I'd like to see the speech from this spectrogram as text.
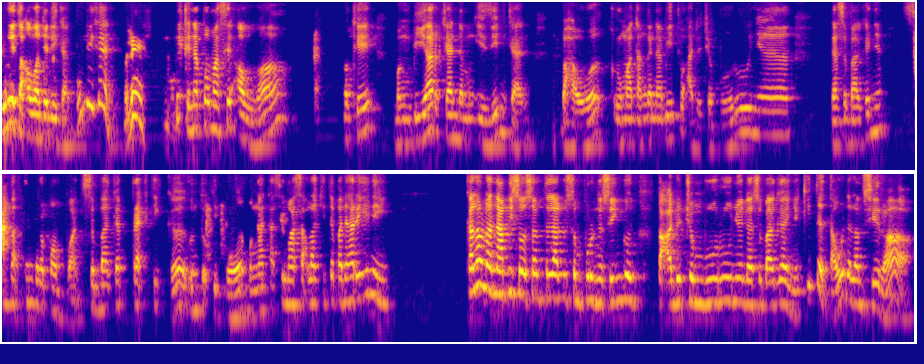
Boleh tak Allah jadikan? Boleh kan? Boleh. Tapi kenapa masih Allah okey membiarkan dan mengizinkan bahawa rumah tangga Nabi itu ada cemburunya dan sebagainya sebab tuan perempuan sebagai praktikal untuk kita mengatasi masalah kita pada hari ini. Kalaulah Nabi SAW terlalu sempurna sehingga tak ada cemburunya dan sebagainya, kita tahu dalam sirah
